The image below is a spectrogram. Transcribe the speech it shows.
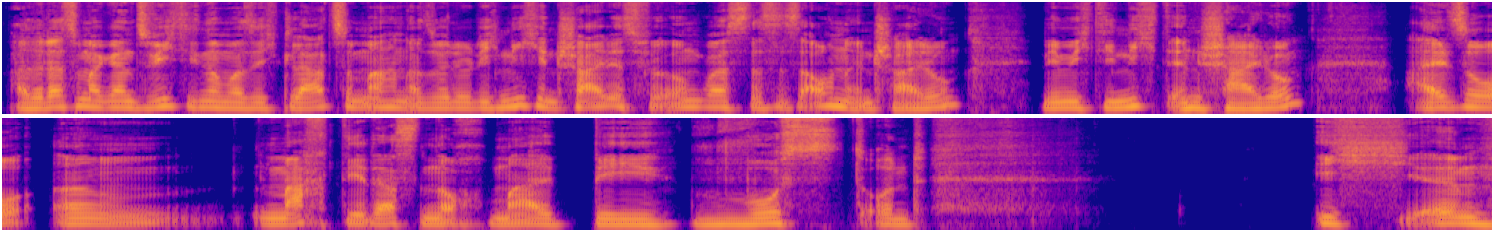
Also das ist mal ganz wichtig, nochmal sich klar zu machen. Also wenn du dich nicht entscheidest für irgendwas, das ist auch eine Entscheidung, nämlich die Nichtentscheidung. Also ähm, mach dir das nochmal bewusst und ich, ähm,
